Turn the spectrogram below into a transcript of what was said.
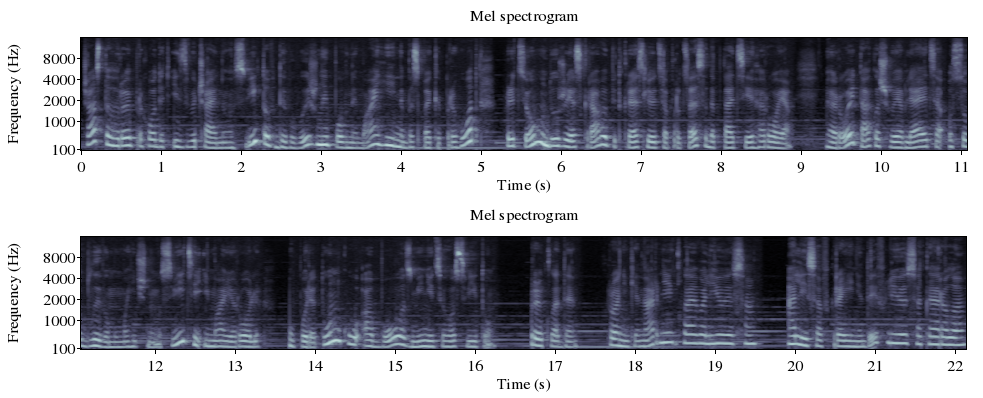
Часто герой приходить із звичайного світу в дивовижний, повний магії, небезпеки пригод. При цьому дуже яскраво підкреслюється процес адаптації героя. Герой також виявляється особливим у магічному світі і має роль у порятунку або зміні цього світу. Приклади: Хроніки Нарнії Клайва Льюіса, Аліса в країні див Льюіса Керола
